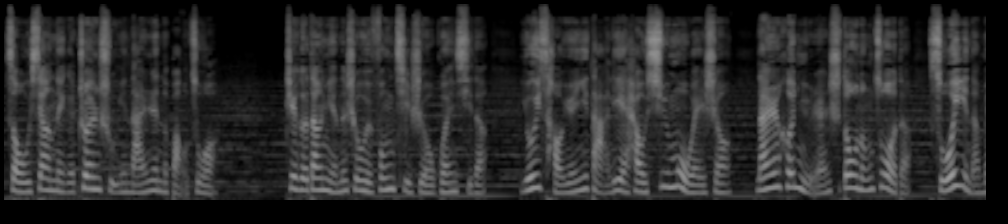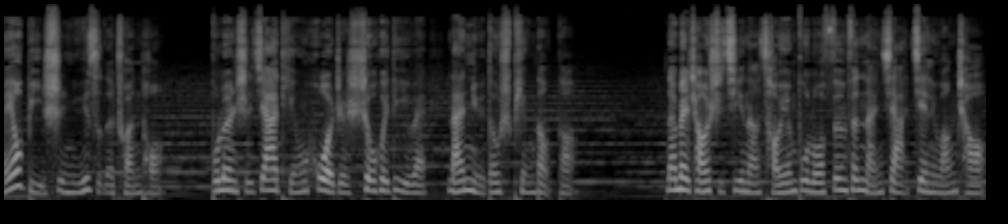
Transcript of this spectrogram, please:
走向那个专属于男人的宝座。这和当年的社会风气是有关系的。由于草原以打猎还有畜牧为生，男人和女人是都能做的，所以呢，没有鄙视女子的传统。不论是家庭或者社会地位，男女都是平等的。南北朝时期呢，草原部落纷纷南下建立王朝，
